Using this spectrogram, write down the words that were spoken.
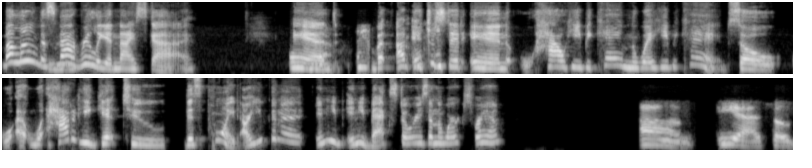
Malum is mm-hmm. not really a nice guy. And no. but I'm interested in how he became the way he became. So, wh- how did he get to this point? Are you gonna any any backstories in the works for him? Um. Yeah. So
